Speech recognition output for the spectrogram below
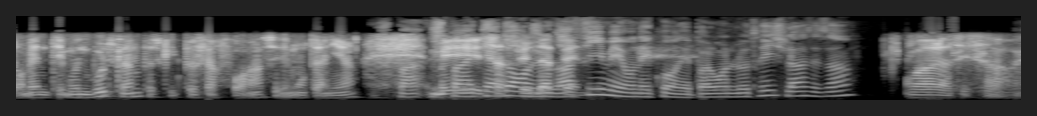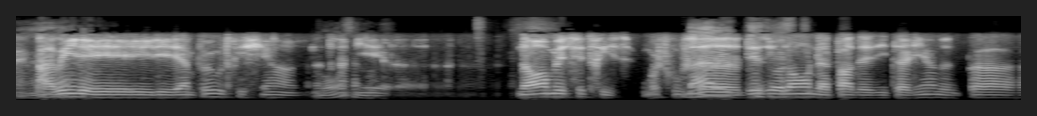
t'emmènes tes moon boots quand même parce qu'il peut faire froid. hein, c'est des montagnes. hein. C'est pas, Mais pas un cadre en géographie, mais on est quoi On n'est pas loin de l'Autriche, là, c'est ça? Voilà, c'est ça. ouais. Ah Bah oui, il est, il est un peu autrichien, notre Bon, ami. euh. Non, mais c'est triste. Moi, je trouve Bah ça oui, désolant de la part des Italiens de ne pas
